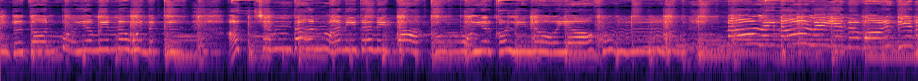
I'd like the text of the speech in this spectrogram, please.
ஒன்றுதான் பயம் என்ன உனக்கு? அச்சம்தான் மனிதனை தாக்கும் உயிர் கொள்ளி நோயாகும். நாளை நாளை என வாழ்ந்திட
